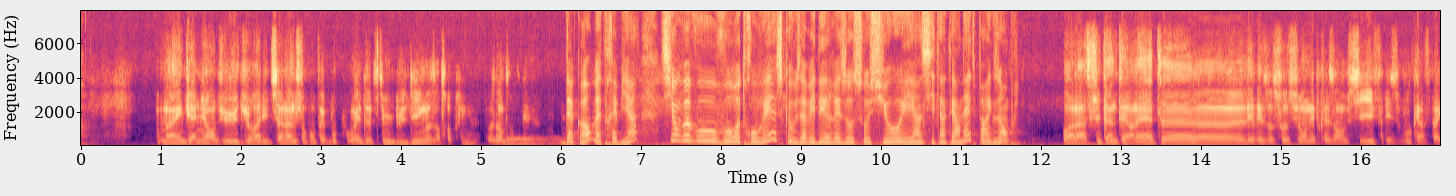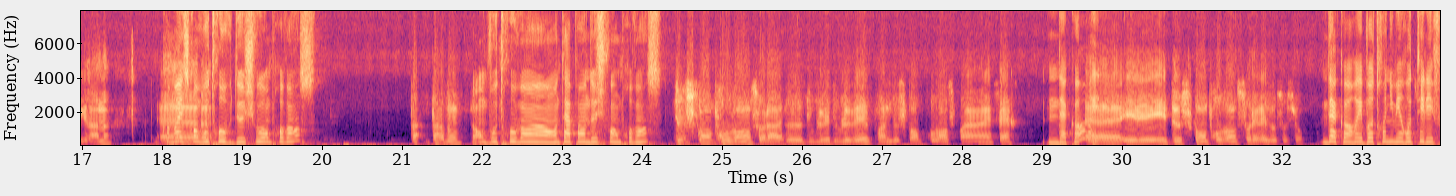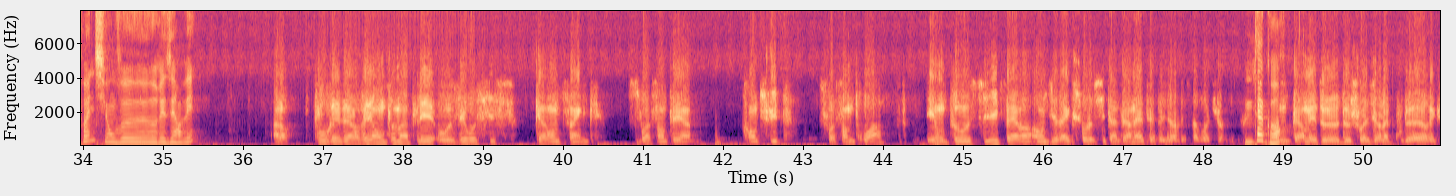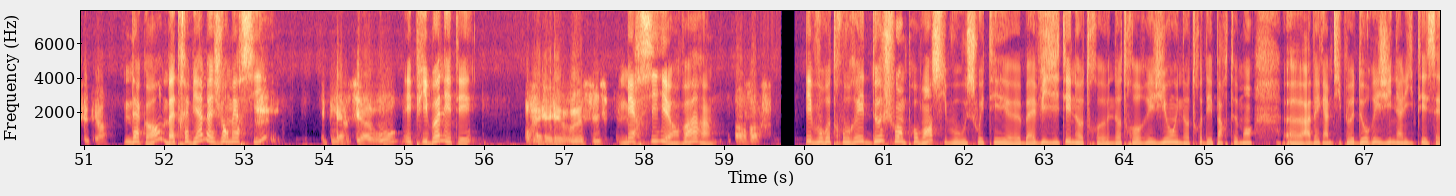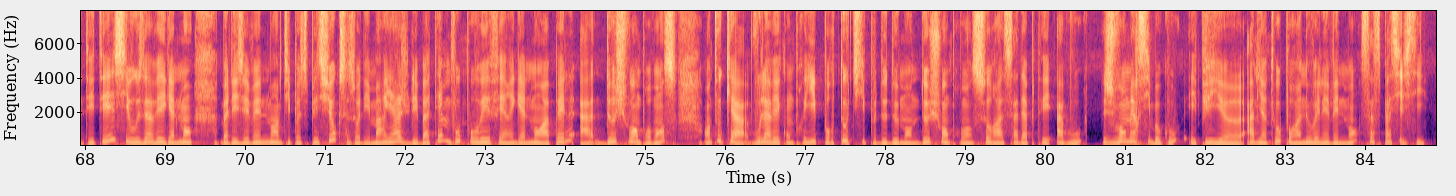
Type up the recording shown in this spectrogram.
On a un gagnant du, du rally challenge, donc on fait beaucoup de team building aux entreprises. Aux entreprises. D'accord, bah très bien. Si on veut vous, vous retrouver, est-ce que vous avez des réseaux sociaux et un site internet par exemple? Voilà, site internet, euh, les réseaux sociaux, on est présent aussi, Facebook, Instagram. Comment est-ce qu'on Euh, vous trouve Deux chevaux en Provence? Pa- Pardon? On vous trouve en, en tapant Deux chevaux en Provence? Deux chevaux en Provence, voilà, de www.deuxchevauxenprovence.fr D'accord. Et- euh, et, et deux chevaux en Provence sur les réseaux sociaux. D'accord. Et votre numéro de téléphone si on veut réserver? Alors, pour réserver, on peut m'appeler au 06 45 61 38 63 et on peut aussi faire en direct sur le site internet et réserver sa voiture. D'accord. Ça nous permet de, de choisir la couleur, etc. D'accord. Bah très bien. Bah, je vous remercie. Merci à vous. Et puis bon été. Ouais, vous aussi. Merci. Au revoir. Au revoir. Et vous retrouverez deux choix en Provence si vous souhaitez euh, bah, visiter notre, notre région et notre département euh, avec un petit peu d'originalité cet été. Si vous avez également bah, des événements un petit peu spéciaux, que ce soit des mariages, des baptêmes, vous pouvez faire également appel à deux choix en Provence. En tout cas, vous l'avez compris, pour tout type de demande, deux choix en Provence sera s'adapter à vous. Je vous remercie beaucoup et puis euh, à bientôt pour un nouvel événement. Ça se passe ici.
